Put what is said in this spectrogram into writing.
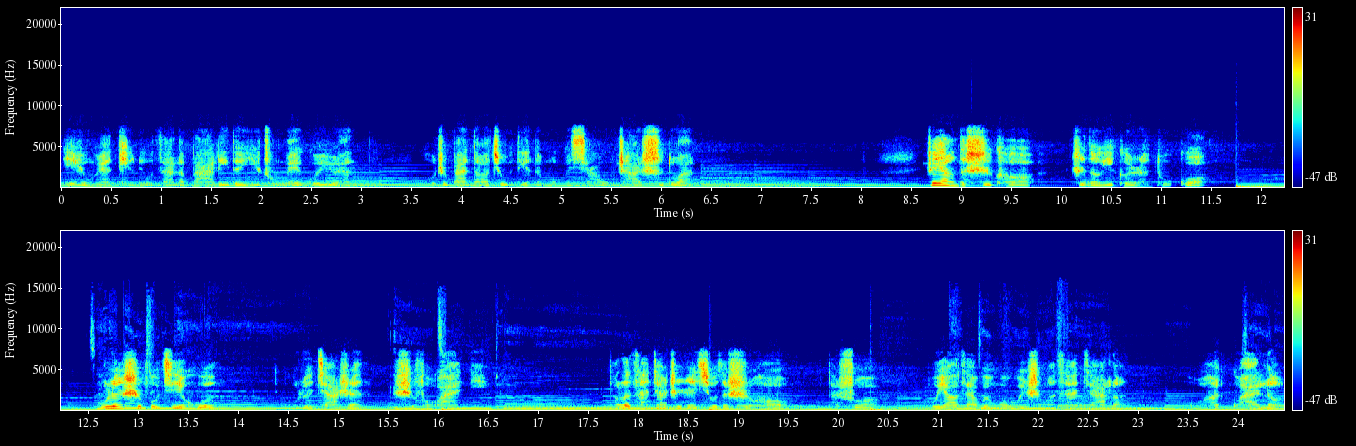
也永远停留在了巴黎的一处玫瑰园。或者半岛酒店的某个下午茶时段，这样的时刻只能一个人度过。无论是否结婚，无论家人是否爱你，到了参加真人秀的时候，他说：“不要再问我为什么参加了，我很快乐。”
